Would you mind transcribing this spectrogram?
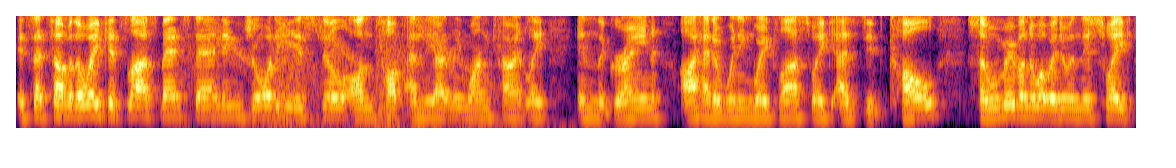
It's that time of the week, it's last man standing. Geordie is still on top and the only one currently in the green. I had a winning week last week, as did Cole. So we'll move on to what we're doing this week.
